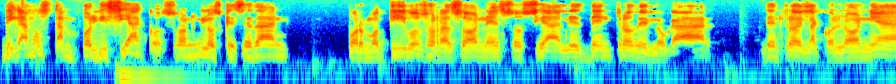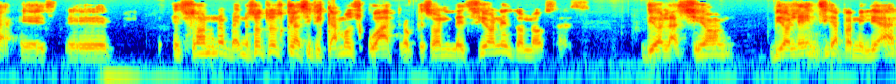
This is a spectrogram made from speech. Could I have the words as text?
digamos, tan policíacos, son los que se dan por motivos o razones sociales dentro del hogar, dentro de la colonia, este, son, nosotros clasificamos cuatro, que son lesiones dolosas, violación, violencia familiar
